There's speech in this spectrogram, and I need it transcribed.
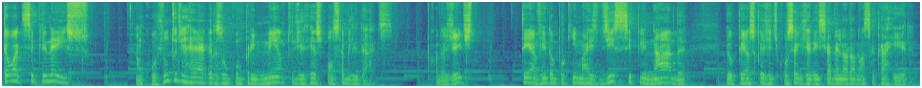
Então a disciplina é isso. É um conjunto de regras, um cumprimento de responsabilidades. Quando a gente tem a vida um pouquinho mais disciplinada, eu penso que a gente consegue gerenciar melhor a nossa carreira.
